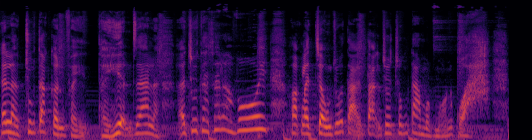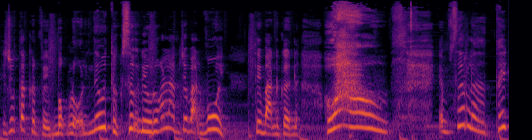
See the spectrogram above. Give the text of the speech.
Thế là chúng ta cần phải thể hiện ra là à, chúng ta rất là vui. Hoặc là chồng chúng ta tặng cho chúng ta một món quà. Thì chúng ta cần phải bộc lộ nếu thực sự điều đó làm cho bạn vui thì bạn cần wow em rất là thích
